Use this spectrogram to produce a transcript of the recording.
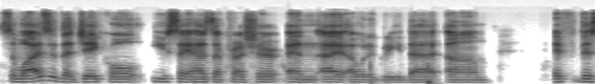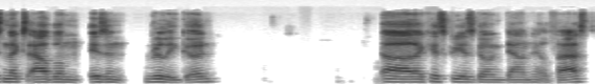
So why is it that J. Cole you say has that pressure? And I, I would agree that um if this next album isn't really good, uh like his career is going downhill fast.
